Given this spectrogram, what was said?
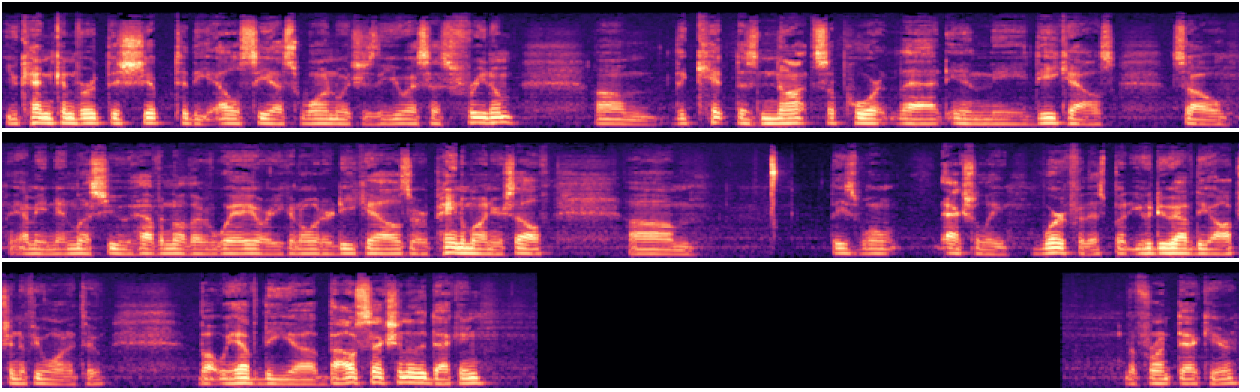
You can convert this ship to the LCS-1, which is the USS Freedom. Um, the kit does not support that in the decals. So, I mean, unless you have another way or you can order decals or paint them on yourself, um, these won't actually work for this, but you do have the option if you wanted to. But we have the uh, bow section of the decking, the front deck here,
